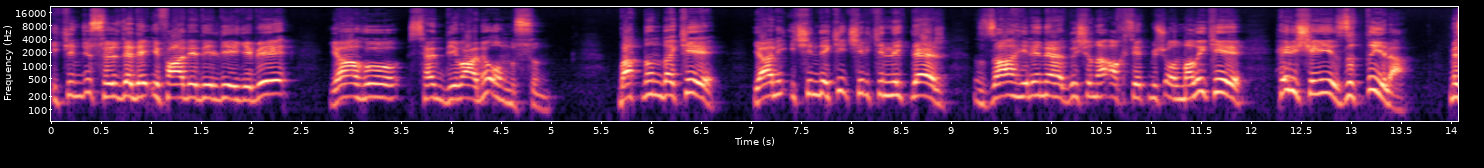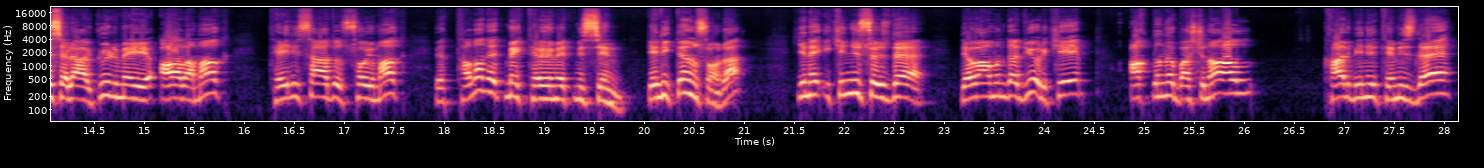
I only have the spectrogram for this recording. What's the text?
ikinci sözde de ifade edildiği gibi yahu sen divane olmuşsun. Batnındaki yani içindeki çirkinlikler zahirine dışına aksetmiş olmalı ki her şeyi zıttıyla mesela gülmeyi ağlamak, terisadı soymak ve talan etmek tevhüm etmişsin dedikten sonra yine ikinci sözde devamında diyor ki aklını başına al, kalbini temizle,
